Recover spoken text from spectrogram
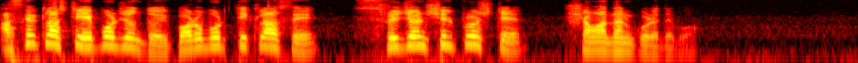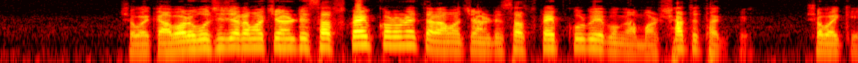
আজকের ক্লাসটি এ পর্যন্তই। পরবর্তী ক্লাসে সৃজনশীল প্রশ্নের সমাধান করে দেব। সবাইকে আবারও বলছি, যারা আমার চ্যানেলটি সাবস্ক্রাইব করো তারা আমার চ্যানেলটি সাবস্ক্রাইব করবে এবং আমার সাথে থাকবে। সবাইকে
